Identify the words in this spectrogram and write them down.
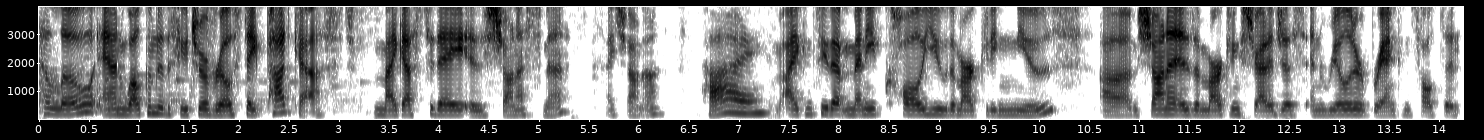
Hello, and welcome to the Future of Real Estate podcast. My guest today is Shauna Smith. Hi, Shauna. Hi. I can see that many call you the marketing muse. Um, Shauna is a marketing strategist and realtor brand consultant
